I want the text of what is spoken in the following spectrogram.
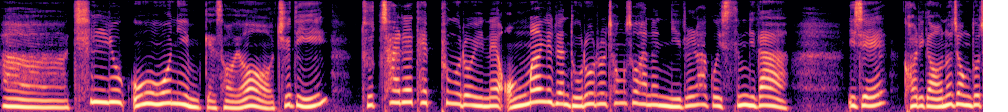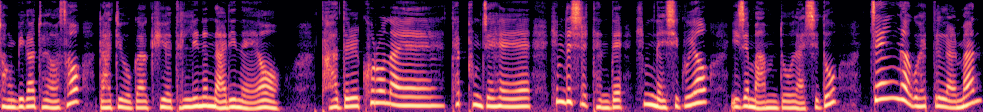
아, 7655님께서요, 주디, 두 차례 태풍으로 인해 엉망이 된 도로를 청소하는 일을 하고 있습니다. 이제 거리가 어느 정도 정비가 되어서 라디오가 귀에 들리는 날이네요. 다들 코로나의 태풍 재해에 힘드실 텐데 힘내시고요. 이제 마음도 날씨도 쨍 하고 해 뜰 날만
